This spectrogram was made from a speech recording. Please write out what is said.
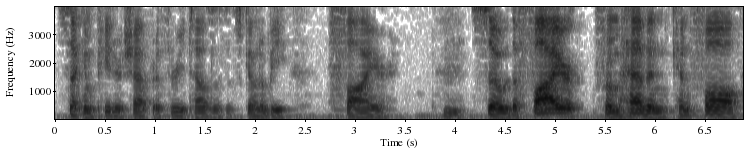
Second Peter chapter three tells us it's going to be fire. So the fire from heaven can fall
